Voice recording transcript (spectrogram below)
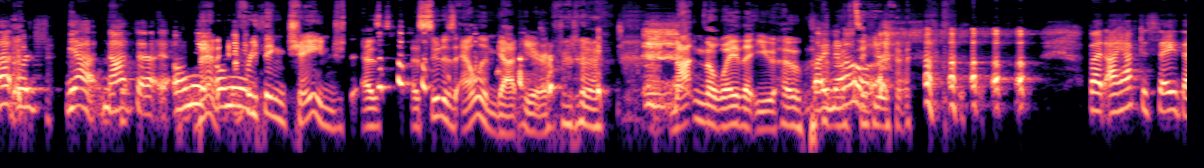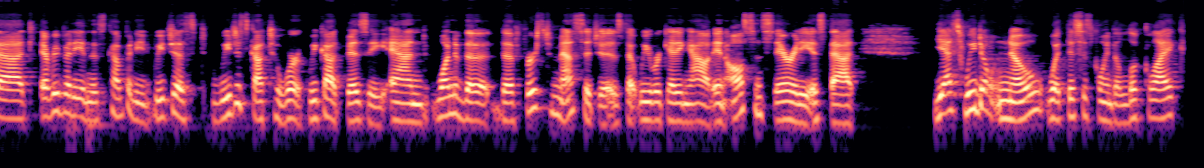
that was yeah, not uh, only, Man, only everything changed as as soon as Ellen got here. not in the way that you hope. I know. but I have to say that everybody in this company, we just we just got to work. We got busy, and one of the the first messages that we were getting out, in all sincerity, is that yes, we don't know what this is going to look like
